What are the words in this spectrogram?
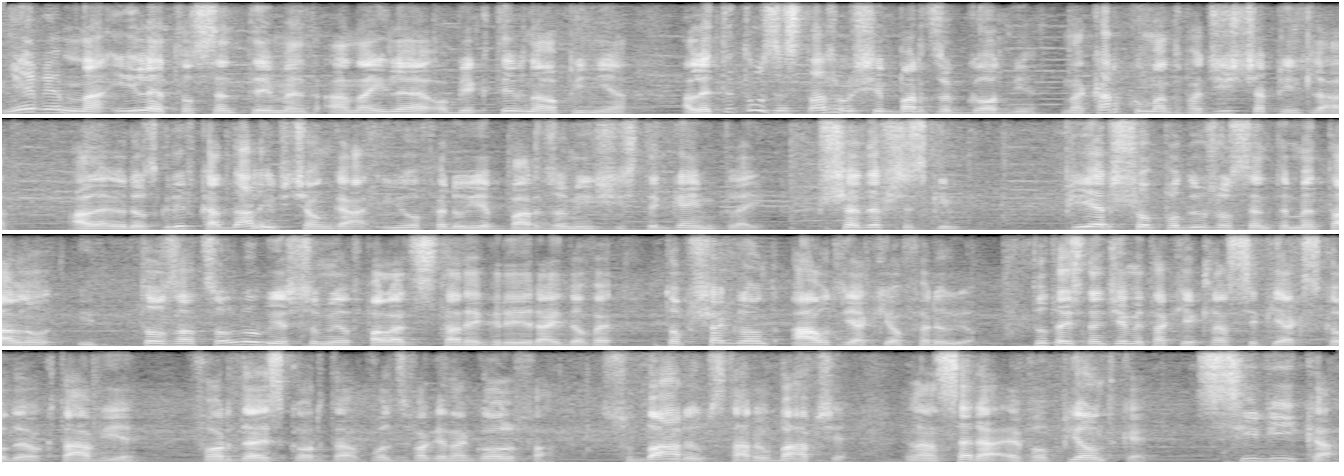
Nie wiem na ile to sentyment, a na ile obiektywna opinia, ale tytuł zestarzał się bardzo godnie. Na karku ma 25 lat, ale rozgrywka dalej wciąga i oferuje bardzo mięsisty gameplay. Przede wszystkim pierwszą podróżą sentymentalną i to za co lubię w sumie odpalać stare gry rajdowe, to przegląd aut jakie oferują. Tutaj znajdziemy takie klasyki jak Skoda Octavia, Forda Escorta, Volkswagena Golfa, Subaru, Starą Babcię, Lancera Evo 5, Civica.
